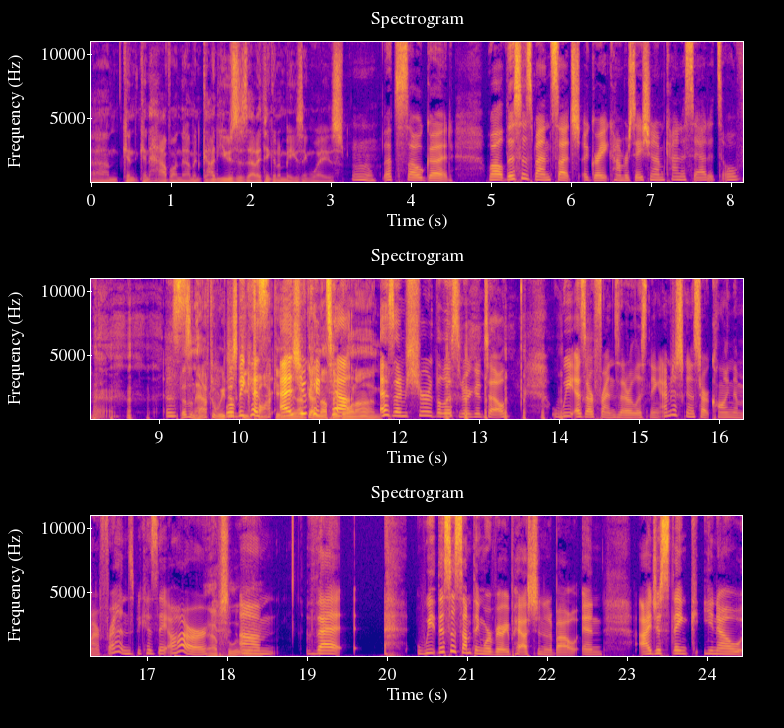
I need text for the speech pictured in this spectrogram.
um, can can have on them, and God uses that I think in amazing ways. Mm, that's so good. Well, this has been such a great conversation. I'm kind of sad it's over. It Doesn't have to. We Well, just keep because talking. as man. you I've got can nothing tell- going on. as I'm sure the listener can tell, we, as our friends that are listening, I'm just going to start calling them our friends because they are. Absolutely. Um, that we this is something we're very passionate about, and I just think you know.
